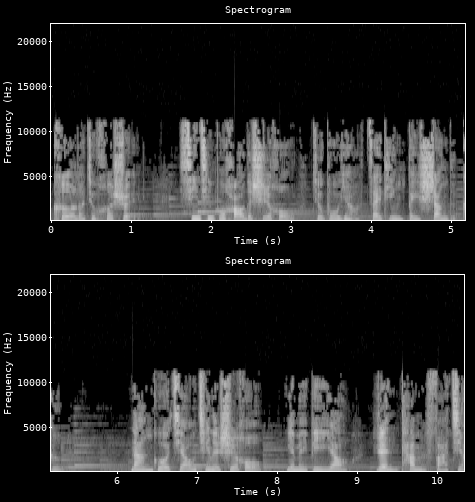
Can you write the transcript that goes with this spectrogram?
渴了就喝水。心情不好的时候，就不要再听悲伤的歌；难过矫情的时候，也没必要任他们发酵。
